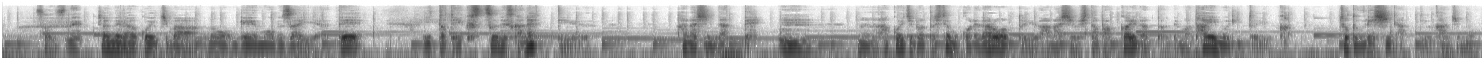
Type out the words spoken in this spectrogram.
そうですね。チャンネル箱市場のゲームオブザイヤーで、It Takes 2ですかねっていう話になって、うん。うん、箱市場としてもこれだろうという話をしたばっかりだったんで、まあタイムリーというか、ちょっと嬉しいなっていう感じも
